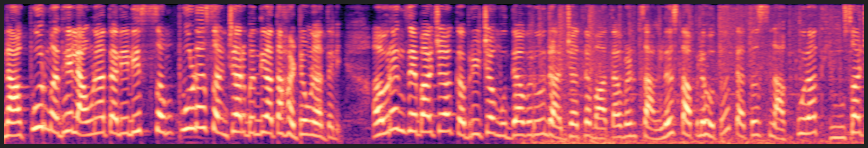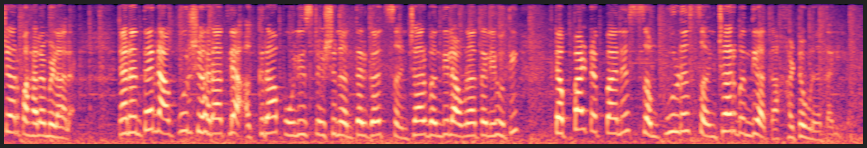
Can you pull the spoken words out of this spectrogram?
नागपूरमध्ये लावण्यात आलेली संपूर्ण संचारबंदी आता हटवण्यात आली. औरंगजेबाच्या कबरीच्या मुद्द्यावरून राज्यातलं वातावरण चांगलंच तापलं होतं त्यातच नागपुरात हिंसाचार पाहायला मिळाला. त्यानंतर नागपूर शहरातल्या अकरा पोलीस स्टेशन अंतर्गत संचारबंदी लावण्यात आली होती. टप्प्याटप्प्याने संपूर्ण संचारबंदी आता हटवण्यात आली आहे.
